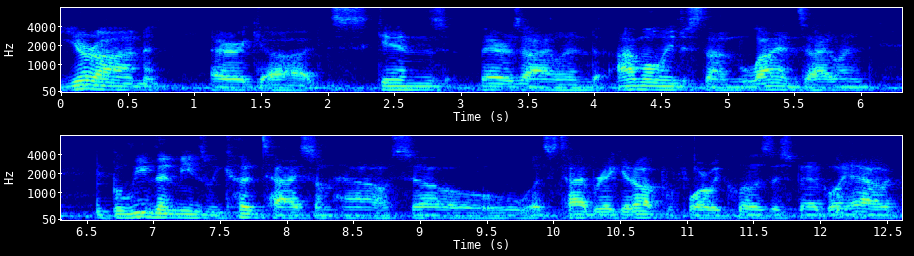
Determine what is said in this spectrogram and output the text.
You're on Eric uh, Skins Bears Island. I'm only just on Lions Island. I believe that means we could tie somehow. So let's tie break it up before we close this bad boy out.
